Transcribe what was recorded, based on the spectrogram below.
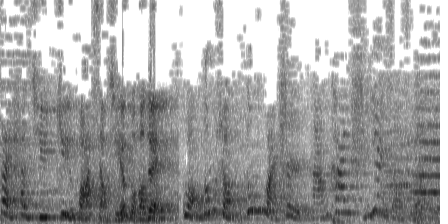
赛罕区聚华小学五号队，广东省东莞市南开实验小学。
